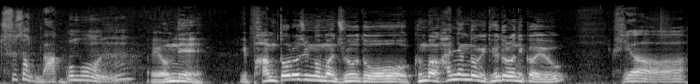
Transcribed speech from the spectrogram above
추석 맞구먼. 아니, 엄니, 이밤 떨어진 것만 주워도 금방 한양동이 되더라니까요. 그려.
